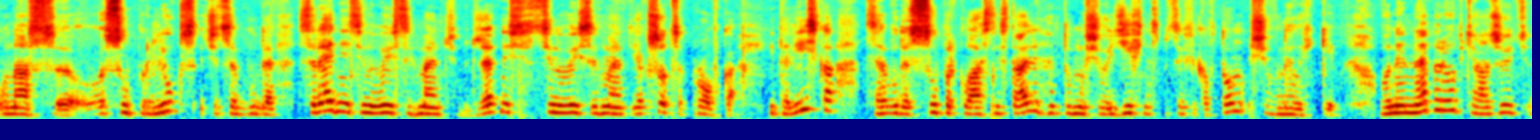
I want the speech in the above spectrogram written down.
у, нас е, суперлюкс, чи це буде середній ціновий сегмент, чи бюджетний ціновий сегмент. Якщо це провка італійська, це буде супер класні стайлінги, тому що їхня специфіка в тому, що вони легкі. Вони не переобтяжують,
